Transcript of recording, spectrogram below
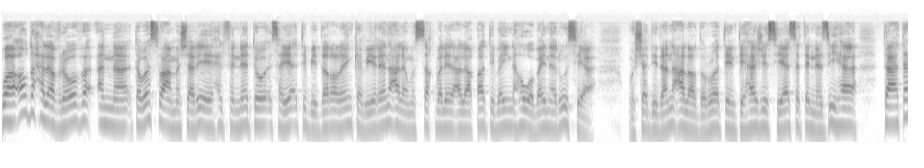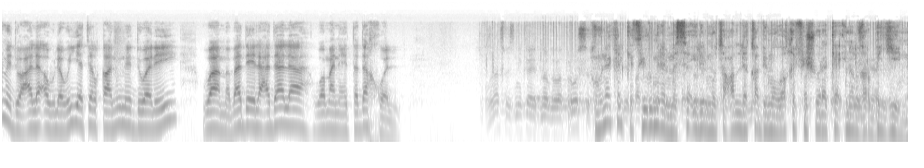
وأوضح لافروف أن توسع مشاريع حلف الناتو سيأتي بضرر كبير على مستقبل العلاقات بينه وبين روسيا مشددا على ضرورة انتهاج سياسة نزيهة تعتمد على أولوية القانون الدولي ومبادئ العدالة ومنع التدخل. هناك الكثير من المسائل المتعلقة بمواقف شركائنا الغربيين.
